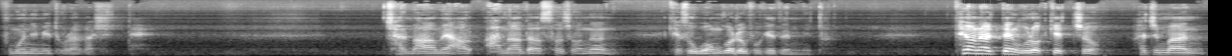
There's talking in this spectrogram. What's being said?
부모님이 돌아가실 때. 잘 마음에 안 와닿아서 저는 계속 원고를 보게 됩니다. 태어날 땐 울었겠죠. 하지만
